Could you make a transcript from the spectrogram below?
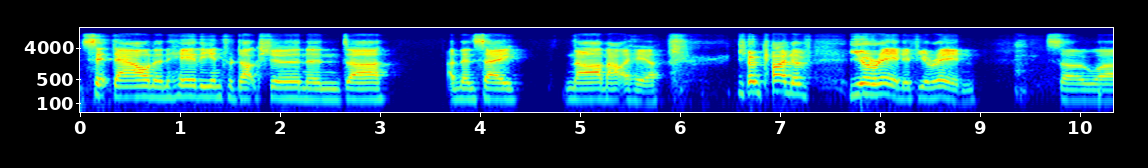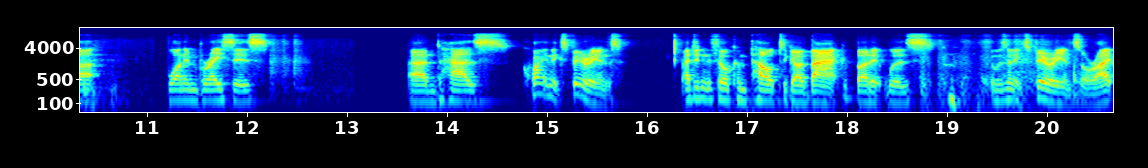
sit down and hear the introduction and uh and then say, nah, I'm out of here. you're kind of you're in if you're in. So uh one embraces and has quite an experience. I didn't feel compelled to go back, but it was it was an experience, all right.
